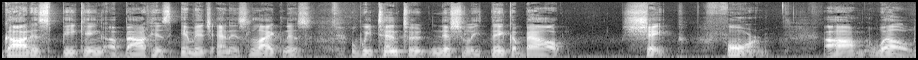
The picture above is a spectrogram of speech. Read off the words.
God is speaking about his image and his likeness, we tend to initially think about shape, form. Um, well,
